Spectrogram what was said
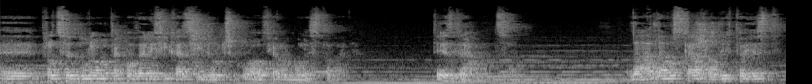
yy, procedurą taką weryfikacyjną, czy była ofiarą molestowania. To jest dramat. No a dla oskarżonych to jest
